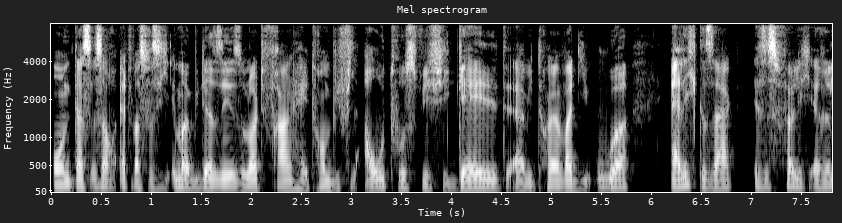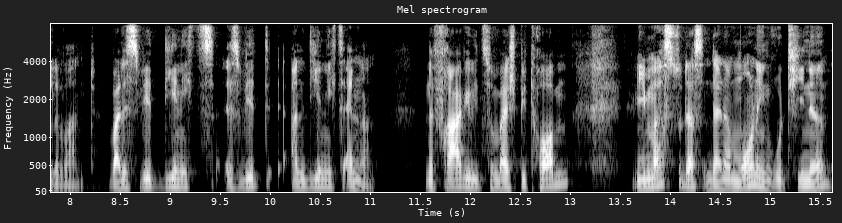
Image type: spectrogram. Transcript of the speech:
Und das ist auch etwas, was ich immer wieder sehe. So Leute fragen, hey Tom, wie viel Autos, wie viel Geld, äh, wie teuer war die Uhr? Ehrlich gesagt, es ist völlig irrelevant, weil es wird dir nichts, es wird an dir nichts ändern. Eine Frage wie zum Beispiel Torben, wie machst du das in deiner Morning-Routine,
